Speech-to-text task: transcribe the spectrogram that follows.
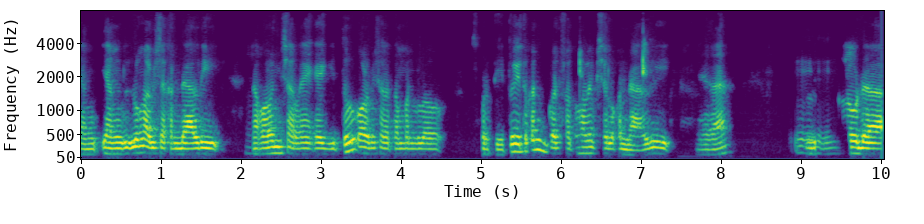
Yang yang lu nggak bisa kendali. Nah kalau misalnya kayak gitu, kalau misalnya temen lo seperti itu, itu kan bukan suatu hal yang bisa lo kendali, ya kan? Mhm. Lo udah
